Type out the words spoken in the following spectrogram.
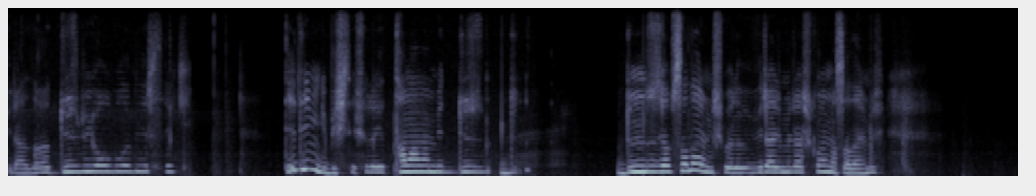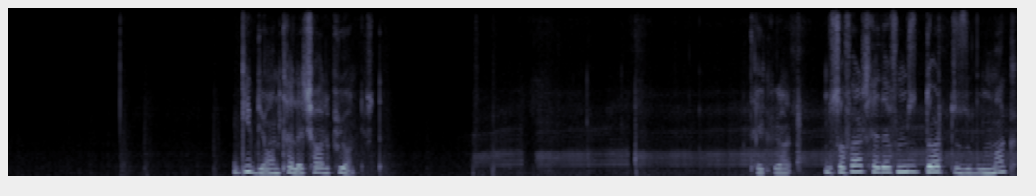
Biraz daha düz bir yol bulabilirsek. Dediğim gibi işte şurayı tamamen bir düz dümdüz yapsalarmış böyle viraj miraj koymasalarmış. gidiyorsun tele çarpıyorsun işte. Tekrar bu sefer hedefimiz 400'ü bulmak.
